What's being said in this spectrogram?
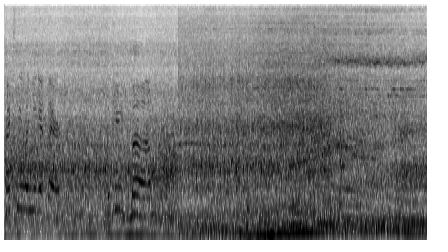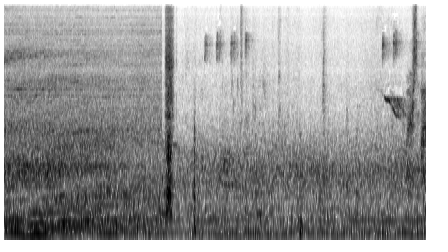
Text me when you get there. Okay, mom. Where's my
